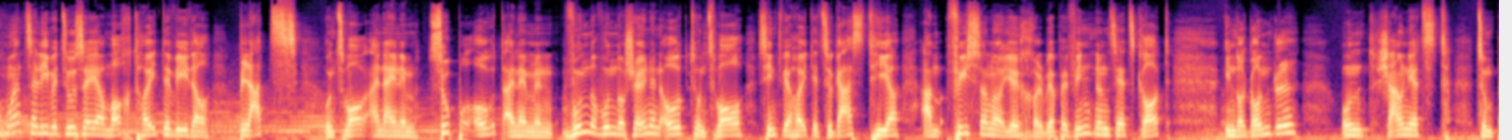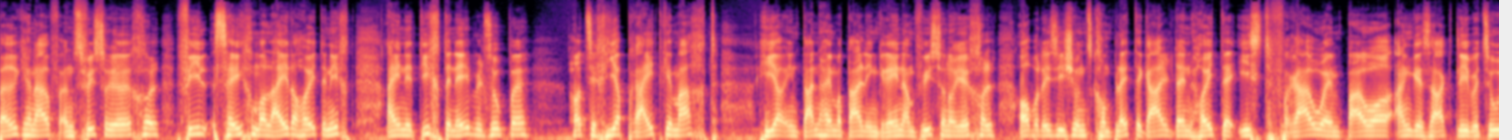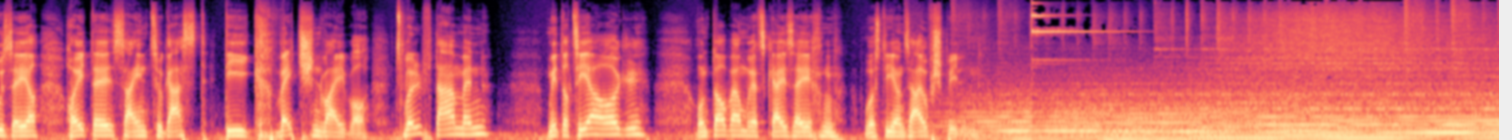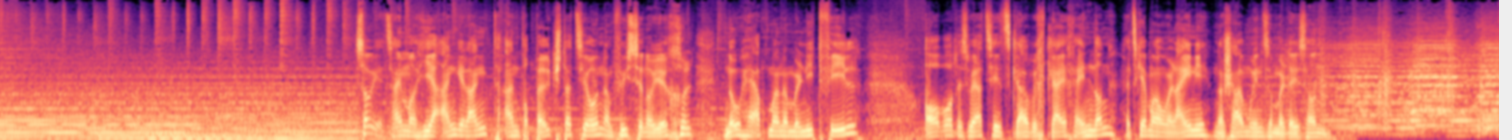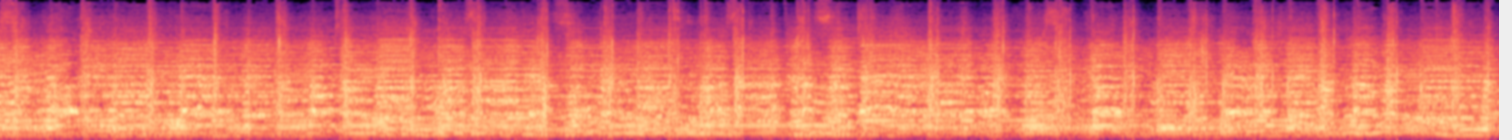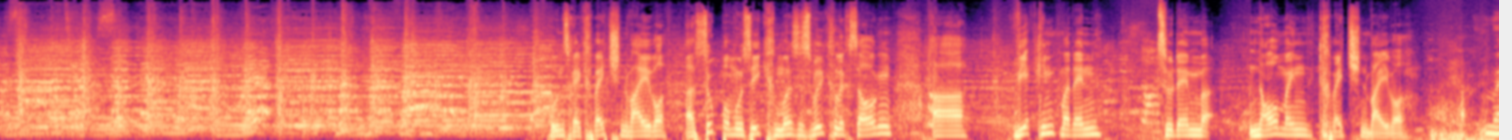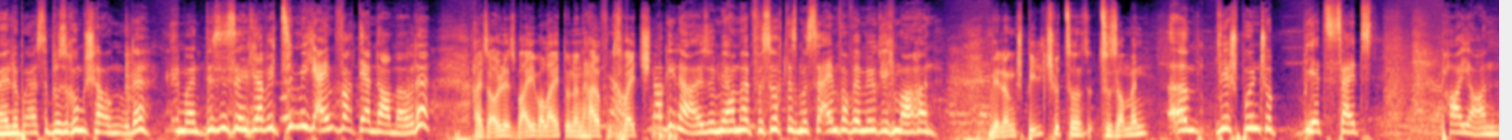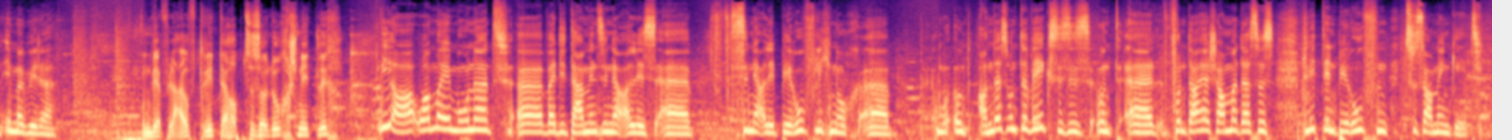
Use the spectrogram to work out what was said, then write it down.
Der Hunze, liebe Zuseher, macht heute wieder Platz und zwar an einem super Ort, einem wunder wunderschönen Ort und zwar sind wir heute zu Gast hier am Füssener Jöchel. Wir befinden uns jetzt gerade in der Gondel und schauen jetzt zum Berg hinauf ans Füssener Jöchel. Viel sehen wir leider heute nicht. Eine dichte Nebelsuppe hat sich hier breit gemacht hier in Tannheimer Tal in Gren am Füssener Jöchel. Aber das ist uns komplett egal, denn heute ist Frauenpower angesagt, liebe Zuseher. Heute seien zu Gast die Quetschenweiber. Zwölf Damen mit der Zierhagel und da werden wir jetzt gleich sehen, was die uns aufspielen. So, jetzt sind wir hier angelangt an der Bergstation am Füssener Jöchel. Noch hört man einmal nicht viel, aber das wird sich jetzt, glaube ich, gleich ändern. Jetzt gehen wir mal rein, dann schauen wir uns einmal das an. Unsere Quetschenweiber. Eine super Musik, muss ich wirklich sagen. Äh, wie kommt man denn zu dem Namen Quetschenweiber? Weil du brauchst du bloß rumschauen, oder? Ich meine, das ist, glaube ich, ziemlich einfach der Name, oder? Also alles Weiberleute und einen Haufen ja, Quetschen. Ja, genau. Also wir haben halt versucht, dass wir es so einfach wie möglich machen. Wie lange spielt ihr schon zusammen? Ähm, wir spielen schon jetzt seit ein paar Jahren, immer wieder. Und wie viele Auftritte habt ihr so durchschnittlich? Ja, einmal im Monat, äh, weil die Damen sind ja alles, äh, sind ja alle beruflich noch äh, und anders unterwegs. Es ist, und äh, von daher schauen wir, dass es mit den Berufen zusammengeht.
